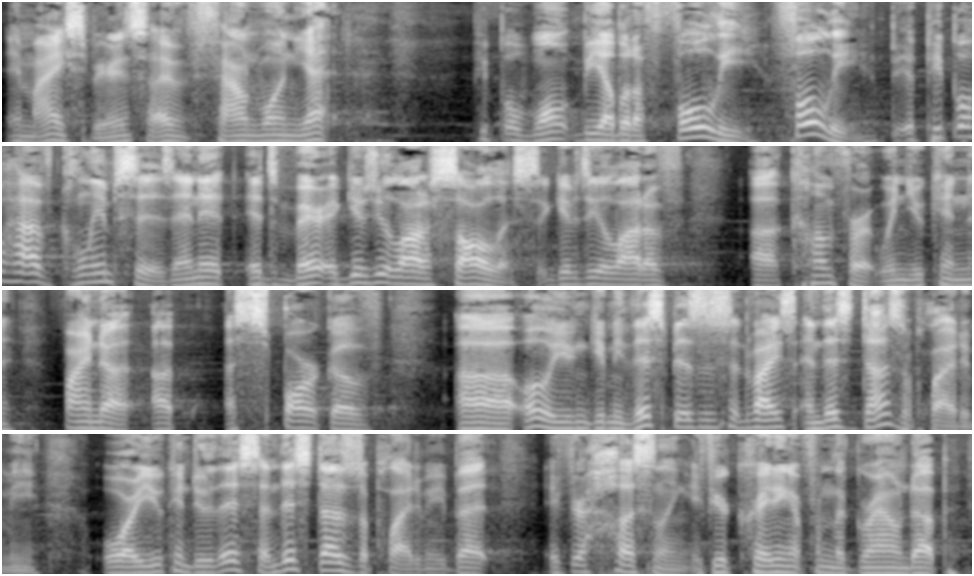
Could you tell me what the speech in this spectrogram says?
In my experience, I haven't found one yet. People won't be able to fully, fully. People have glimpses, and it, it's very. It gives you a lot of solace. It gives you a lot of uh, comfort when you can find a, a, a spark of, uh, oh, you can give me this business advice and this does apply to me. Or you can do this and this does apply to me. But if you're hustling, if you're creating it from the ground up,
